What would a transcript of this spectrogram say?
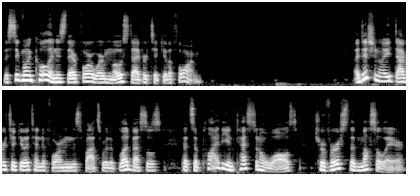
The sigmoid colon is therefore where most diverticula form, Additionally, diverticula tend to form in the spots where the blood vessels that supply the intestinal walls traverse the muscle layer.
